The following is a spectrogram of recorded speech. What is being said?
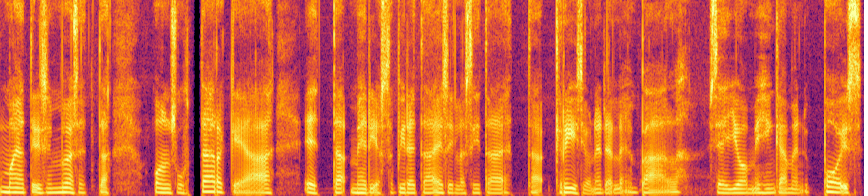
mä ajattelisin myös, että on suht tärkeää, että mediassa pidetään esillä sitä, että kriisi on edelleen päällä. Se ei ole mihinkään mennyt pois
